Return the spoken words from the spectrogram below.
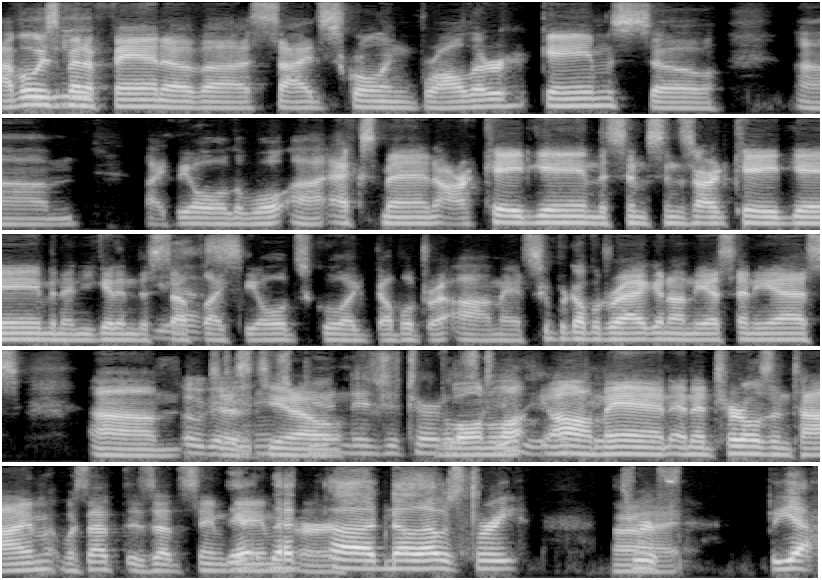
I've always been a fan of uh, side-scrolling brawler games, so um, like the old uh, X Men arcade game, the Simpsons arcade game, and then you get into stuff like the old school like Double Dra- oh man, Super Double Dragon on the SNES. Um, good. just you know, Ninja Turtles. rolling too, along- oh man, and then Turtles in Time was that is that the same Yeah, game? that, or, uh, no, that was three. all three or right. But yeah,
